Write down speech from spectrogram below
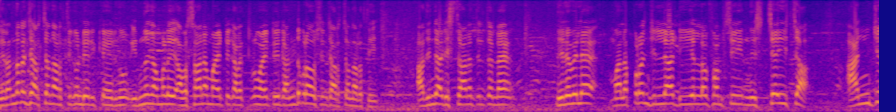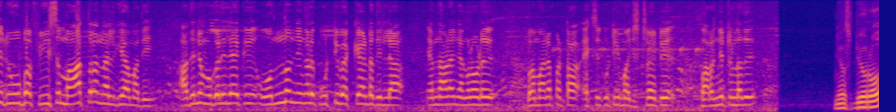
നിരന്തരം ചർച്ച നടത്തിക്കൊണ്ടിരിക്കുകയായിരുന്നു. ഇന്ന് നമ്മൾ അവസാനമായിട്ട് കളക്ടറുമായിട്ട് രണ്ട് പ്രാവശ്യം ചർച്ച നടത്തി. അതിന്റെ അടിസ്ഥാനത്തിൽ തന്നെ നിലവിലെ മലപ്പുറം ജില്ലാ D L F M C നിശ്ചയിച്ച അഞ്ച് രൂപ ഫീസ് മാത്രം നൽകിയാൽ മതി. അതിന് മുകളിലേക്ക് ഒന്നും നിങ്ങൾ കൂട്ടിവെക്കേണ്ടതില്ല എന്നാണ് ഞങ്ങളോട് ബഹുമാനപ്പെട്ട എക്സിക്യൂട്ടീവ് മജിസ്ട്രേറ്റ് പറഞ്ഞിട്ടുള്ളത്. News bureau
